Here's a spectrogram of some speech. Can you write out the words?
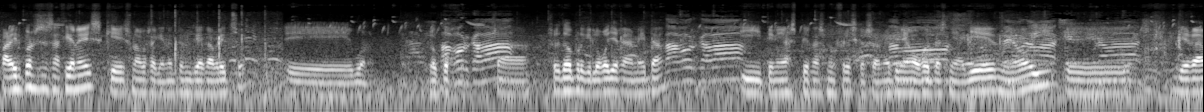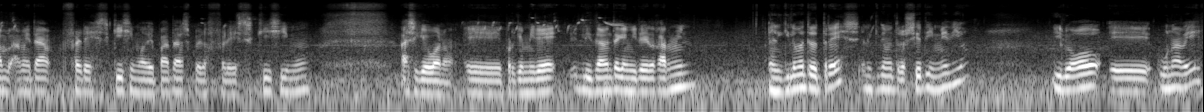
para ir por sensaciones, que es una cosa que no tendría que haber hecho, eh, bueno, lo cojo. O sea, sobre todo porque luego llegué a meta y tenía las piernas muy frescas, o sea, no tenía agujetas ni ayer ni hoy. eh, llegué a meta fresquísimo de patas, pero fresquísimo. Así que bueno, eh, porque miré, literalmente que miré el Garmin en el kilómetro 3, en el kilómetro 7 y medio, y luego eh, una vez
